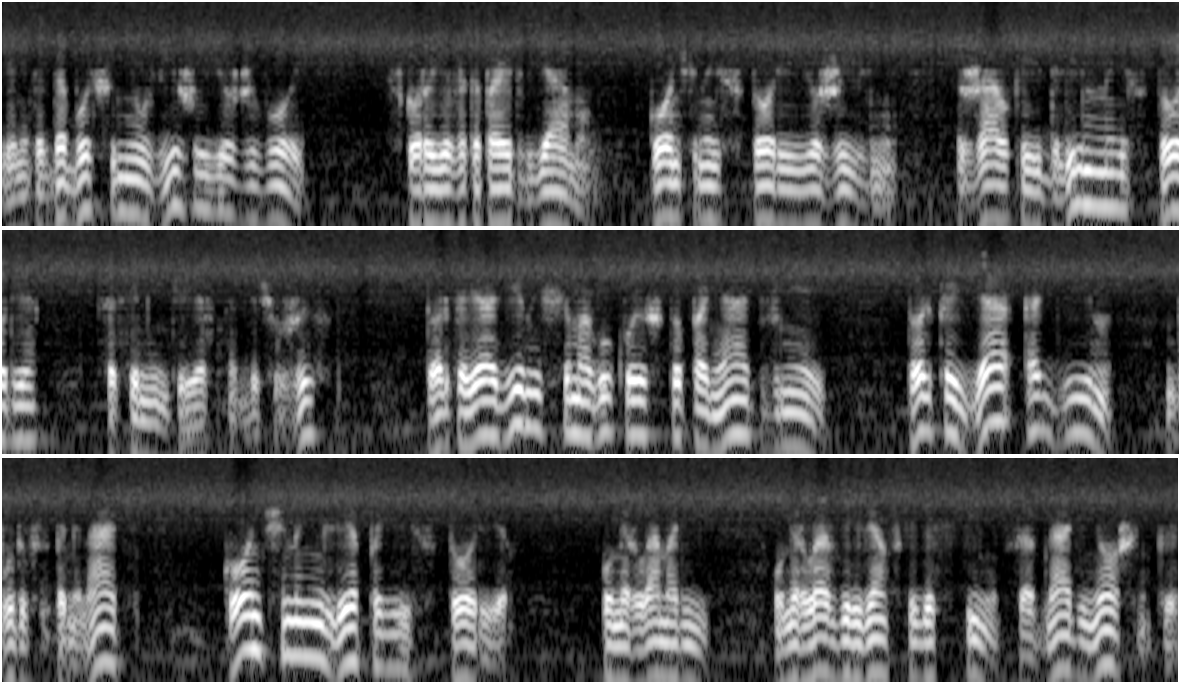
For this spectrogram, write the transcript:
я никогда больше не увижу ее живой». Скоро ее закопают в яму. Кончена история ее жизни. Жалкая и длинная история, совсем неинтересная для чужих. Только я один еще могу кое-что понять в ней. Только я один буду вспоминать. Кончена нелепая история. Умерла Мари, умерла в деревенской гостинице, одна денешенька.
